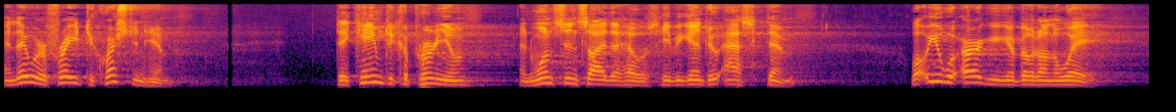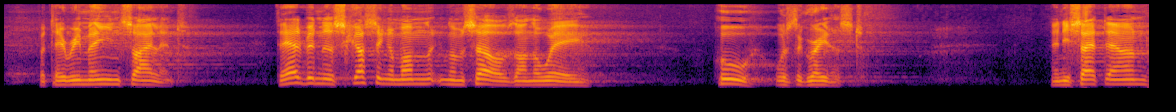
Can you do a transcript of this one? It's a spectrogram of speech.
and they were afraid to question him. They came to Capernaum, and once inside the house, he began to ask them, What you were arguing about on the way? But they remained silent. They had been discussing among themselves on the way who was the greatest. And he sat down,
